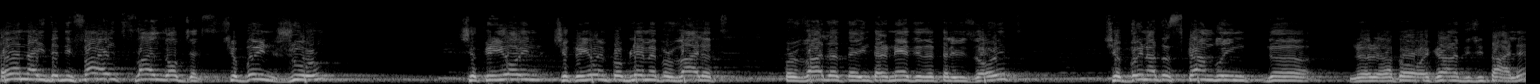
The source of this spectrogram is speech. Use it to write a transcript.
Unidentified Flying Objects që bëjnë zhurmë, që krijojnë që krijojnë probleme për valët për valët e internetit dhe televizorit, që bëjnë atë scrambling në në ato ekranet digjitale,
